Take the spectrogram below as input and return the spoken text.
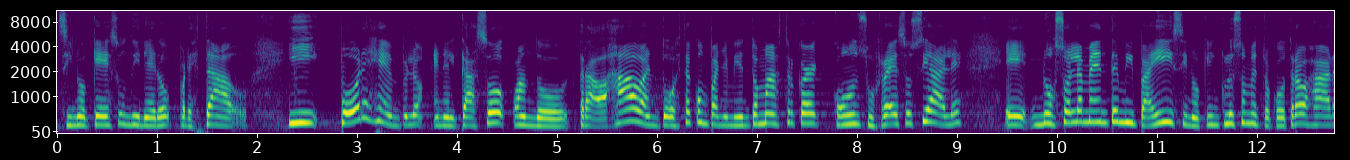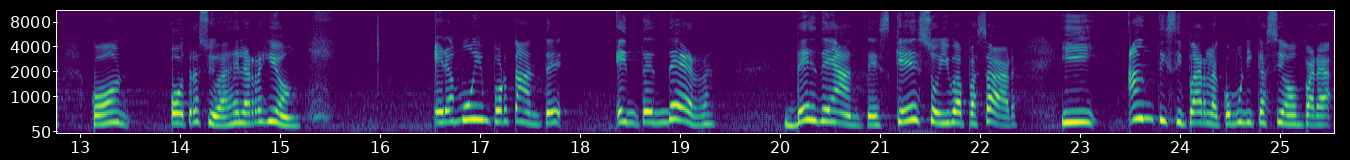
sino que es un dinero prestado. Y por ejemplo, en el caso cuando trabajaba en todo este acompañamiento Mastercard con sus redes sociales, eh, no solamente en mi país, sino que incluso me tocó trabajar con otras ciudades de la región, era muy importante entender desde antes que eso iba a pasar y anticipar la comunicación para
